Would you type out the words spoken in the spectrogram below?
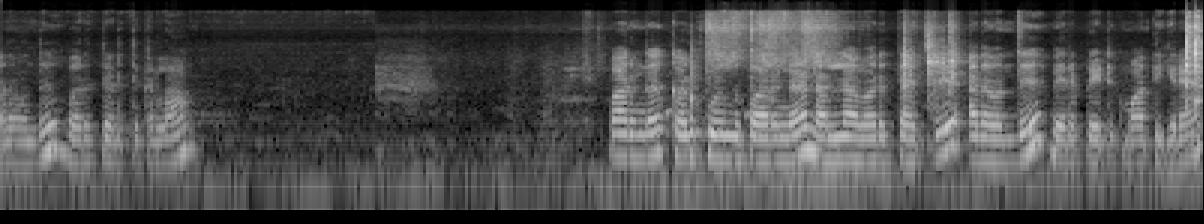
அதை வந்து வறுத்து எடுத்துக்கலாம். பாருங்கள் கருப்பு உளுந்து பாருங்கள் நல்லா வறுத்தாச்சு. அதை வந்து வேறு பிளேட்டுக்கு மாற்றிக்கிறேன்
